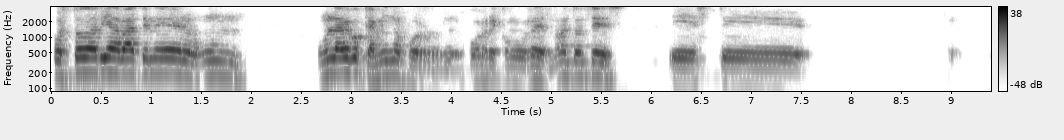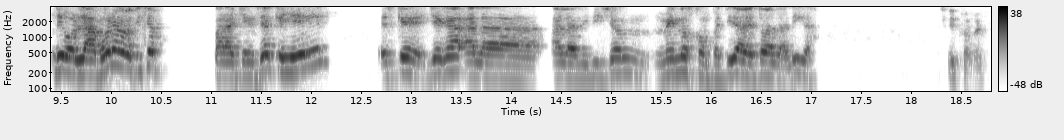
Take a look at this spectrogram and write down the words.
pues todavía va a tener un, un largo camino por, por recorrer, ¿no? Entonces, este, digo, la buena noticia para quien sea que llegue es que llega a la, a la división menos competida de toda la liga. Sí, correcto.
